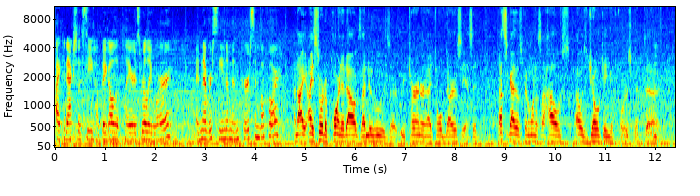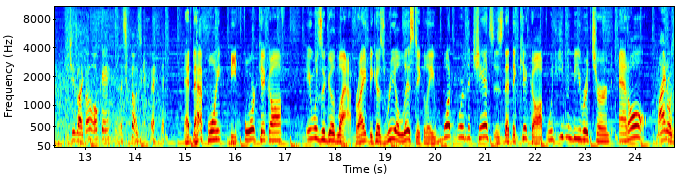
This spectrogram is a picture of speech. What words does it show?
I could actually see how big all the players really were. I'd never seen them in person before. And I, I sort of pointed out because I knew who was a returner, and I told Darcy, I said, that's the guy that's going to win us a house. I was joking, of course, but uh, she's like, oh, okay, that sounds good. At that point, before kickoff, it was a good laugh, right? Because realistically, what were the chances that the kickoff would even be returned at all? Mine was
